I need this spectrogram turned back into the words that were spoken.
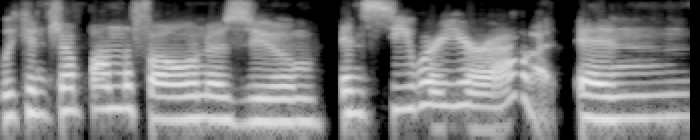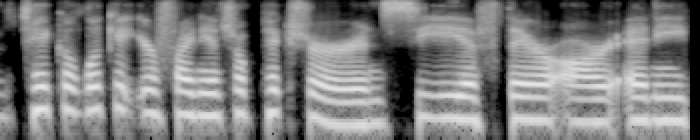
We can jump on the phone or Zoom and see where you're at and take a look at your financial picture and see if there are any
